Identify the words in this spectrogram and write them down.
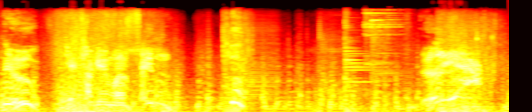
ぬ手加減はせん。うりゃ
